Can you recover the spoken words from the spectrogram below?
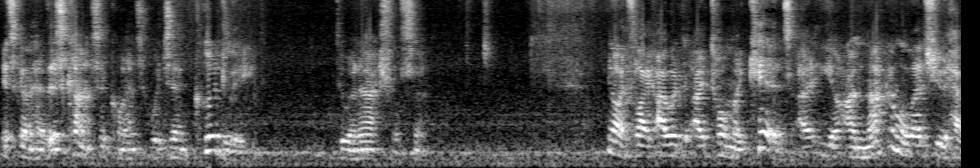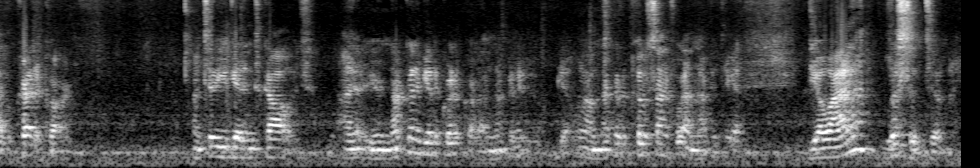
it's going to have this consequence, which then could lead to an actual sin. You know, it's like I would. I told my kids, I, you know, I'm not going to let you have a credit card until you get into college. I, you're not going to get a credit card. I'm not going to get one. I'm not going to co-sign for it. I'm not going to take it. Joanna, listen to me.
